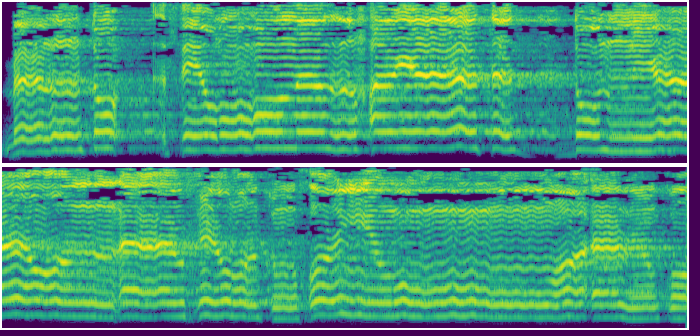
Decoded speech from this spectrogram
بل تؤثرون الحياة الدنيا والآخرة خير وأبقى.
